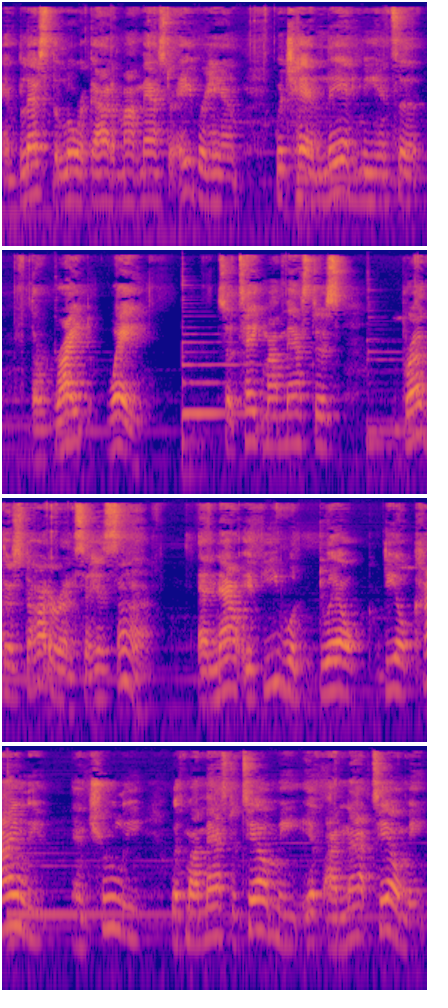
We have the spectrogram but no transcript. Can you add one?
and blessed the Lord God of my master Abraham, which had led me into the right way to take my master's brother's daughter unto his son. And now, if ye will dwell, deal kindly and truly with my master, tell me, if I not tell me,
